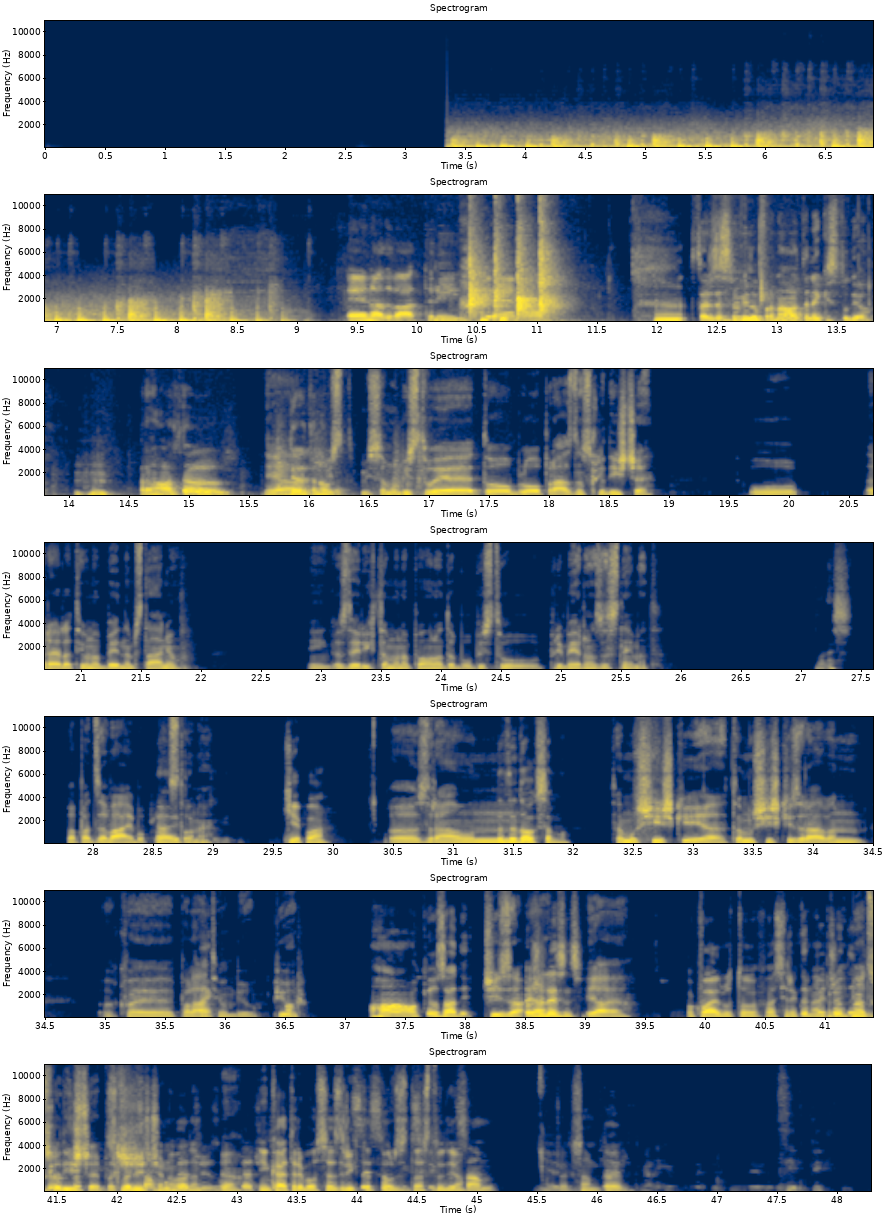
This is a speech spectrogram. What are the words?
Ena, dva, tri, gremo. Zdaj, zdaj sem videl, prenavljate neki studio. Uh -huh. Prenavljate ali Ja, delate novo? mislim, v bistvu je to bilo prazno skladišče v relativno bednem stanju in ga zdaj rihtamo na polno, da bo v bistvu primerno za snemat. Nice. Pa pa za vaje bo Ja, plasto. itak. Kje pa? Uh, Zraven, Da te doksamo. tam v Šiški, ja, tam v Šiški zraven, uh, ko je Palatium bil, Pure. Aha, ok, v zadnji. Čiz za, Po ja, železnici. Ja, ja. Pa kva je bilo to? Kaj si rekel najprej? No, skladišče je pač. Skladišče navaden. Ja. In kaj treba vse zrihtati za ta studio? Sam, Čak sam.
